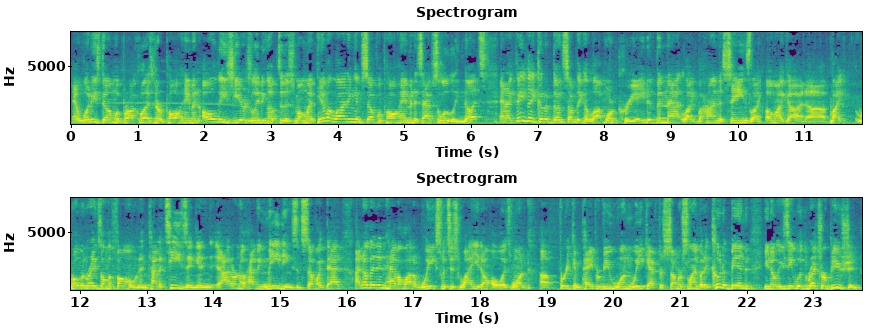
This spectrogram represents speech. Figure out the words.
and what he's done with Brock Lesnar and Paul Heyman all these years leading up to this moment, him aligning himself with Paul Heyman is absolutely nuts, and I think they could have done something a lot more creative than that, like behind the scenes, like, oh my god, uh, like Roman Reigns on the phone and kind of teasing and, I don't know, having meetings and stuff like that. I know they didn't have a lot of weeks, which is why you don't always want a freaking pay-per-view one week after SummerSlam, but it could have been, you know, is he with Retribution?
